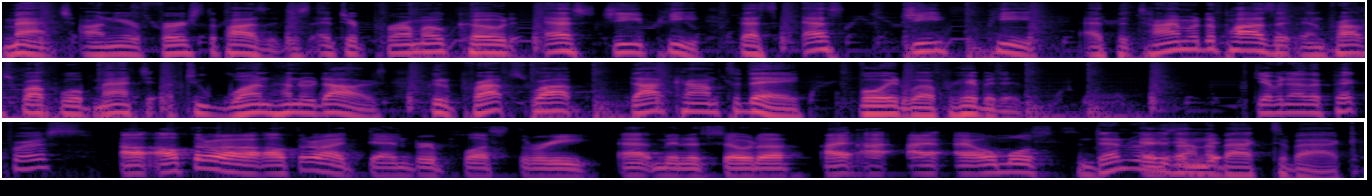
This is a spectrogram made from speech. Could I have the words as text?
match on your first deposit. Just enter promo code SGP. That's SGP at the time of deposit and PropSwap will match it up to $100. Go to propswap.com today. Void well prohibited. Do you have another pick for us? I'll, I'll throw out, I'll throw out Denver plus three at Minnesota. I I, I- I almost Denver And- is on and a the- back to back.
